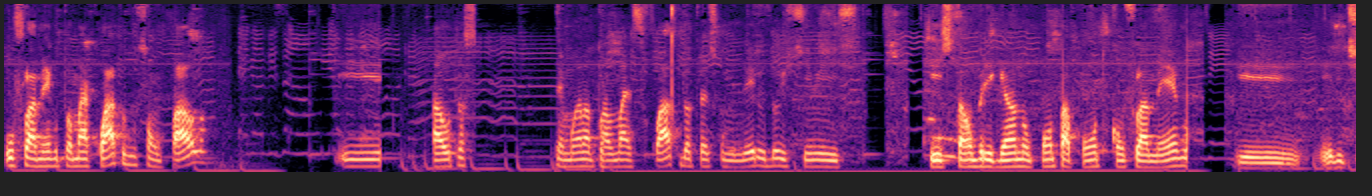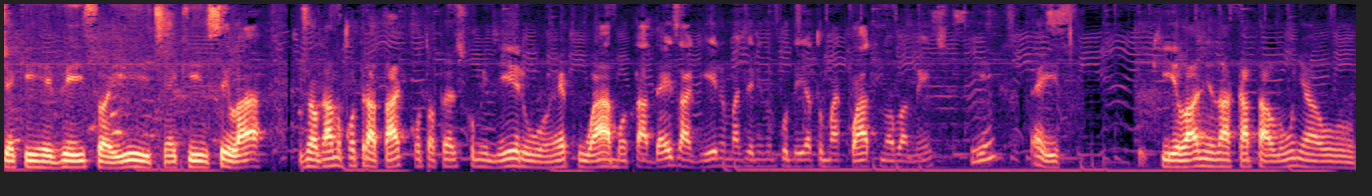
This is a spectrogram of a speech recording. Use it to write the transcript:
o Flamengo tomar quatro do São Paulo e a outra semana tomar mais quatro do Atlético Mineiro, dois times que estão brigando ponto a ponto com o Flamengo. E ele tinha que rever isso aí, tinha que, sei lá, jogar no contra-ataque contra o Atlético Mineiro, recuar, botar 10 zagueiros, mas ele não poderia tomar 4 novamente. E é isso. Que lá na Catalunha, ou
